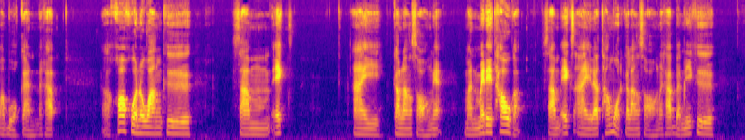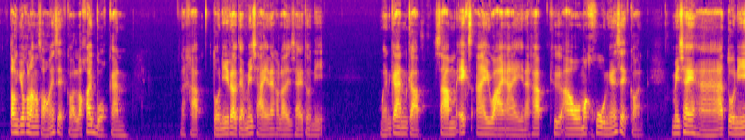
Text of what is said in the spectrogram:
มาบวกกันนะครับ ข้อควรระวังคือ sum x i กำลัง2เนี่ยมันไม่ได้เท่ากับ sum xi แล้วทั้งหมดกำลัง2นะครับ แบบนี้คือต้องยกกำลัง2ให้เสร็จก่อนแล้วค่อยบวกกันนะครับ ตัวนี้เราจะไม่ใช้นะครับ เราจะใช้ตัวนี้ เหมือนกันกับ sum xi yi นะครับ คือเอามาคูณกันให้เสร็จก่อน ไม่ใช่หาตัวนี้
